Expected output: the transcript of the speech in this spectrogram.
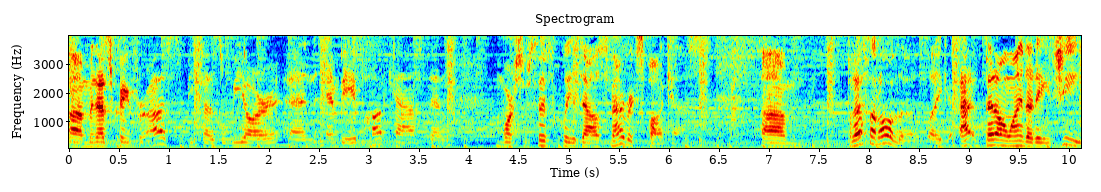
Um, and that's great for us because we are an NBA podcast and more specifically a Dallas Mavericks podcast. Um, but that's not all though. Like at betonline.ag,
